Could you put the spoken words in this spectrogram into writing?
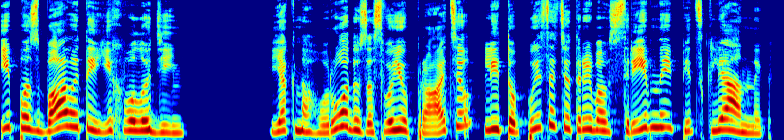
і позбавити їх володінь. Як нагороду за свою працю літописець отримав срібний підсклянник,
